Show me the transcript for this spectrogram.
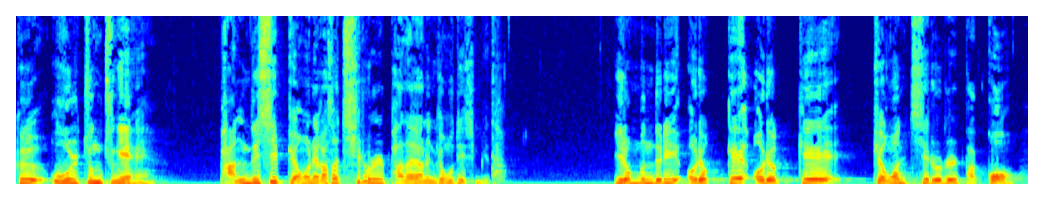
그 우울증 중에 반드시 병원에 가서 치료를 받아야 하는 경우도 있습니다. 이런 분들이 어렵게 어렵게 병원 치료를 받고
